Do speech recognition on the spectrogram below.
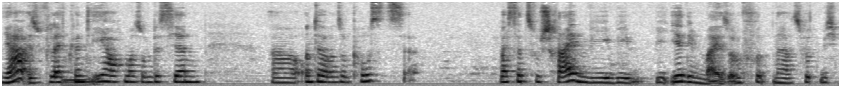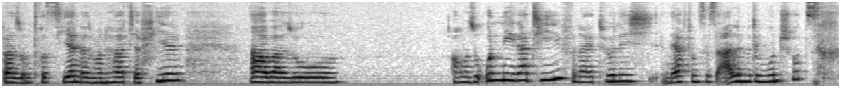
Ja, also vielleicht könnt mhm. ihr auch mal so ein bisschen äh, unter unseren Posts was dazu schreiben, wie, wie, wie ihr den Mai so empfunden habt. Es würde mich mal so interessieren. Also man hört ja viel, aber so auch mal so unnegativ. Und natürlich nervt uns das alle mit dem Mundschutz.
